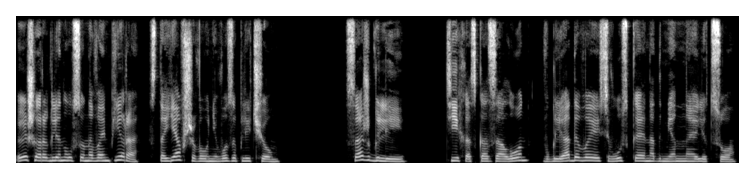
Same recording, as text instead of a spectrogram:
Эшер оглянулся на вампира, стоявшего у него за плечом. «Сожгли», – тихо сказал он, вглядываясь в узкое надменное лицо.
